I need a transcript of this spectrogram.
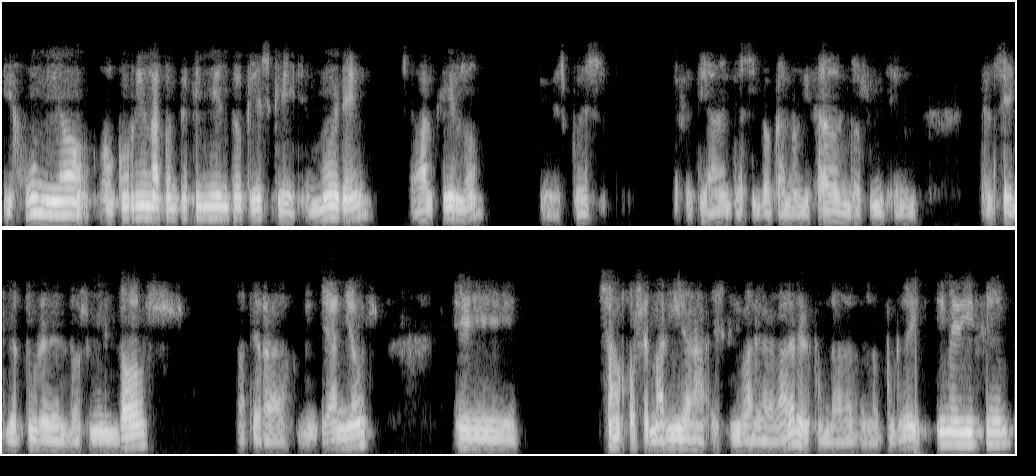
y junio ocurre un acontecimiento que es que muere se va al cielo, y después efectivamente ha sido canonizado en, el 6 de octubre del 2002, hace 20 años, San José María Escribal de la el fundador de la Purdey, y me dicen,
